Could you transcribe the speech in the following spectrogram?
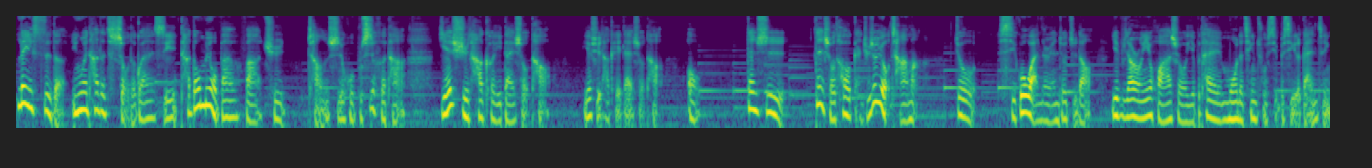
类似的，因为他的手的关系，他都没有办法去尝试或不适合他。也许他可以戴手套，也许他可以戴手套哦，但是戴手套感觉就有差嘛，就洗过碗的人就知道。也比较容易滑手，也不太摸得清楚洗不洗得干净，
